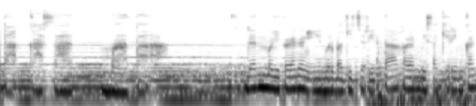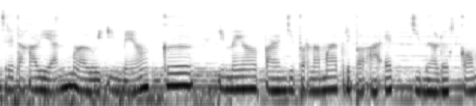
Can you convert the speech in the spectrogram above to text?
Tak Kasat Mata. Dan bagi kalian yang ingin berbagi cerita, kalian bisa kirimkan cerita kalian melalui email ke email panjipurnama gmail.com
